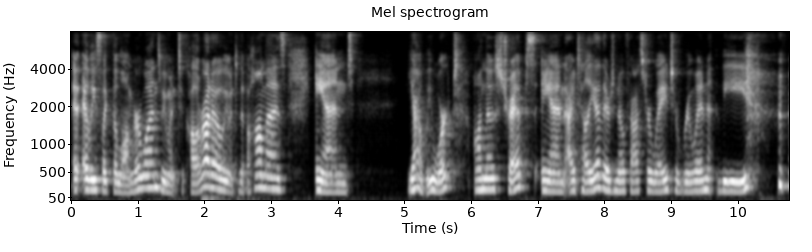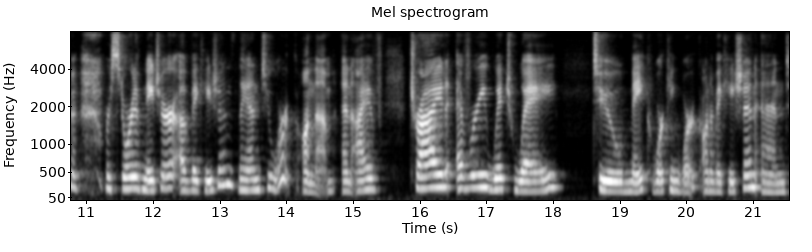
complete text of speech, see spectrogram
at, least like the longer ones. We went to Colorado, we went to the Bahamas, and yeah, we worked on those trips. And I tell you, there's no faster way to ruin the restorative nature of vacations than to work on them. And I've tried every which way to make working work on a vacation. And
